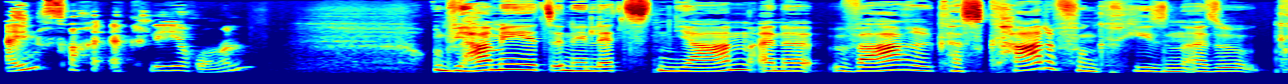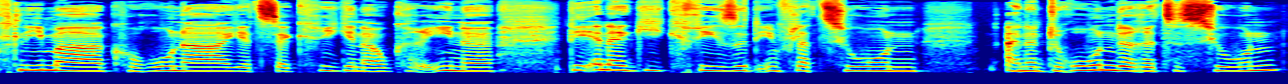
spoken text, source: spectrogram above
einfache Erklärungen und wir haben ja jetzt in den letzten Jahren eine wahre Kaskade von Krisen, also Klima, Corona, jetzt der Krieg in der Ukraine, die Energiekrise, die Inflation, eine drohende Rezession.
